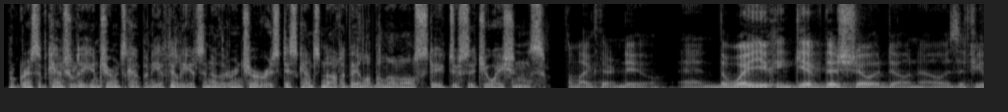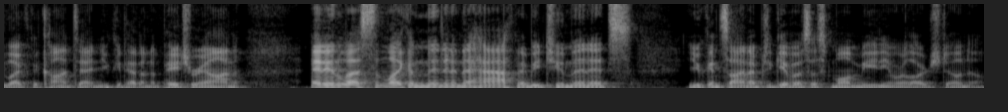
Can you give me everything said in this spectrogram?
Progressive Casualty Insurance Company affiliates and other insurers. Discounts not available in all states or situations. like they're new. And the way you can give this show a dono is if you like the content, you could head on to Patreon. And in less than like a minute and a half, maybe two minutes, you can sign up to give us a small, medium, or large dono.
